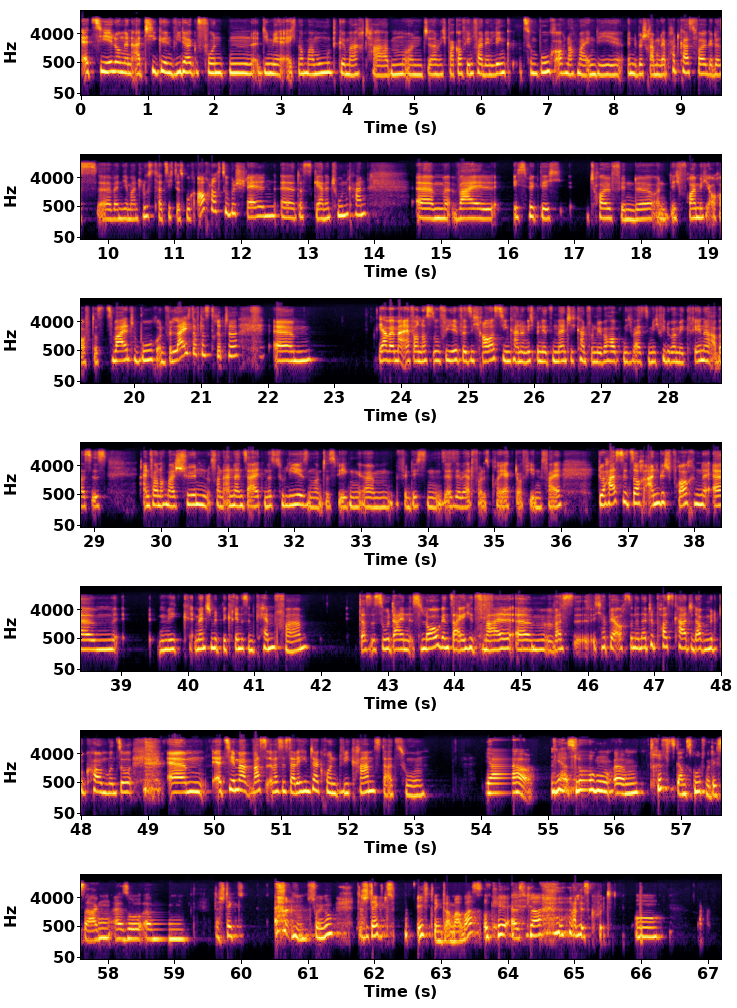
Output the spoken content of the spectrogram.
Erzählungen, Artikeln wiedergefunden, die mir echt nochmal Mut gemacht haben. Und ähm, ich packe auf jeden Fall den Link zum Buch auch nochmal in die, in die Beschreibung der Podcast-Folge, dass, äh, wenn jemand Lust hat, sich das Buch auch noch zu bestellen, äh, das gerne tun kann. Ähm, weil ich es wirklich toll finde und ich freue mich auch auf das zweite Buch und vielleicht auf das dritte. Ähm, ja, weil man einfach noch so viel für sich rausziehen kann. Und ich bin jetzt ein Mensch, ich kann von mir behaupten, ich weiß ziemlich viel über Migräne, aber es ist einfach nochmal schön von anderen Seiten das zu lesen. Und deswegen ähm, finde ich es ein sehr, sehr wertvolles Projekt auf jeden Fall. Du hast jetzt auch angesprochen, ähm, Menschen mit Migräne sind Kämpfer. Das ist so dein Slogan, sage ich jetzt mal. Ähm, was ich habe ja auch so eine nette Postkarte da mitbekommen und so. Ähm, erzähl mal, was, was ist da der Hintergrund? Wie kam es dazu? Ja, ja, Slogan ähm, trifft es ganz gut, würde ich sagen. Also ähm, da steckt, Entschuldigung, da steckt, ich trinke da mal was, okay, alles klar. Alles gut. Oh,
